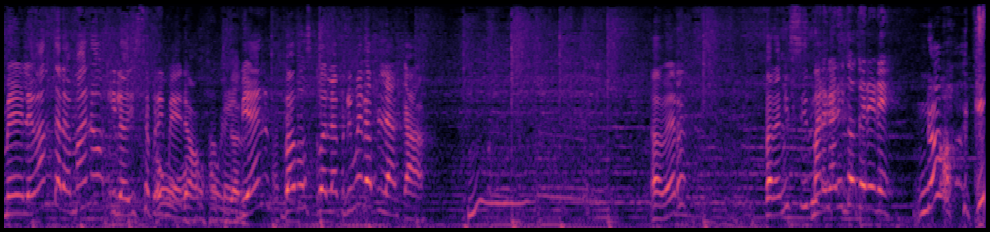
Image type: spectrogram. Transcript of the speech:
me levanta la mano y lo dice primero. Oh. Bien, vamos con la primera placa. A ver. Para mí sí. Margarito Tereré. No, ¿qué?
